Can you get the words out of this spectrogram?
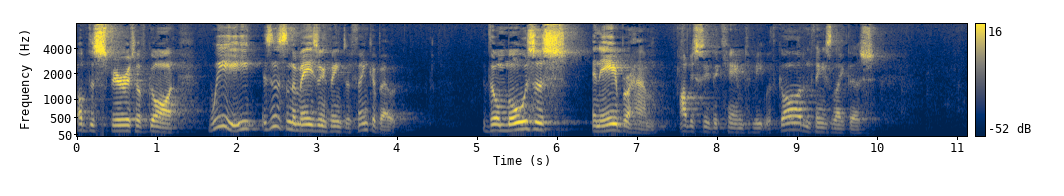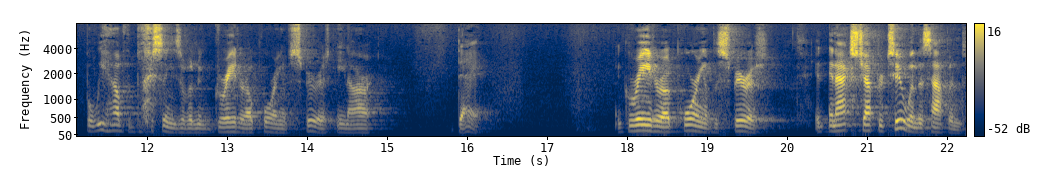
of the Spirit of God. We, isn't this an amazing thing to think about? Though Moses in Abraham, obviously they came to meet with God and things like this. But we have the blessings of a greater outpouring of Spirit in our day. A greater outpouring of the Spirit. In Acts chapter 2, when this happened,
